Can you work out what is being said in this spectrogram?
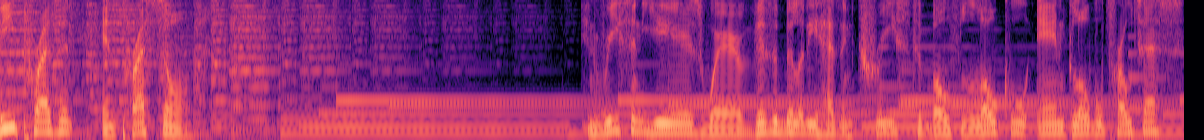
Be present and press on. In recent years, where visibility has increased to both local and global protests,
